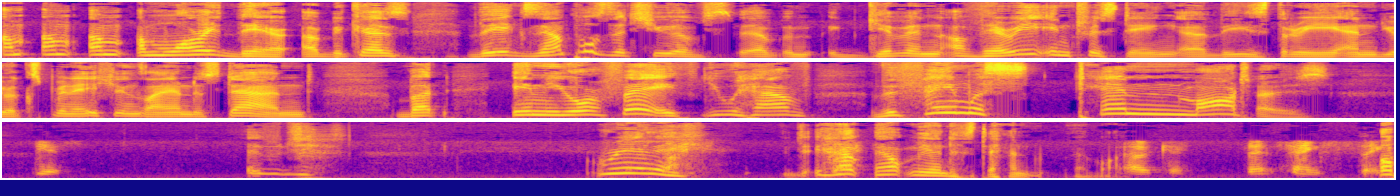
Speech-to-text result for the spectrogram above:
I'm I'm I'm I'm worried there uh, because the examples that you have uh, given are very interesting. Uh, these three and your explanations, I understand, but in your faith, you have the famous ten martyrs. Yes. Really, help help me understand, Rabbi. Okay. Th- thanks. Thanks. Oh,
